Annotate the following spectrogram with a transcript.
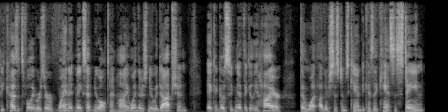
because it's fully reserved when it makes that new all-time high when there's new adoption it could go significantly higher than what other systems can because they can't sustain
